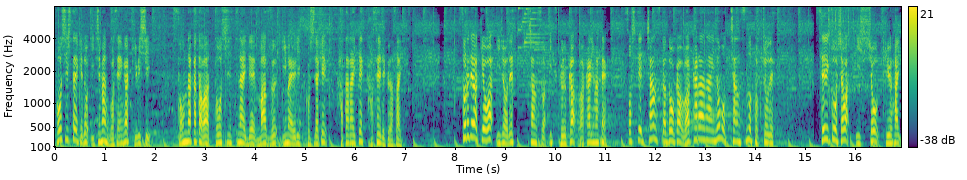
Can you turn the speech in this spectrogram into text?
投資したいけど1万5000円が厳しい。そんな方は投資しないでまず今より少しだけ働いて稼いでください。それでは今日は以上です。チャンスはいつ来るか分かりません。そしてチャンスかどうか分からないのもチャンスの特徴です。成功者は一生9敗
